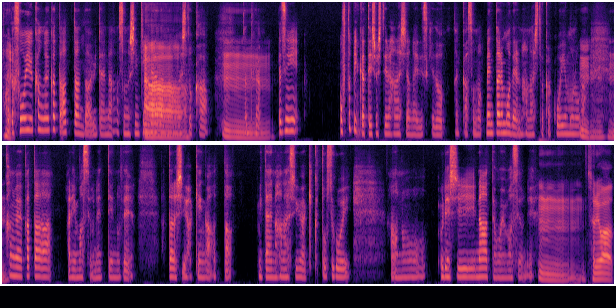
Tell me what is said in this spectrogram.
はいなんか。そういう考え方あったんだみたいなそのシンキングラダーの話とかうーなんていうかん。別にオフトピックが提唱してる話じゃないですけどなんかそのメンタルモデルの話とかこういうものが考え方ありますよねっていうので新しい発見があったみたいな話が聞くとすごいあの嬉しいなって思いますよね。うーん。それは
